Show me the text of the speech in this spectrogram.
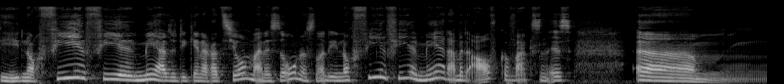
die noch viel, viel mehr, also die Generation meines Sohnes, ne, die noch viel, viel mehr damit aufgewachsen ist, ähm,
